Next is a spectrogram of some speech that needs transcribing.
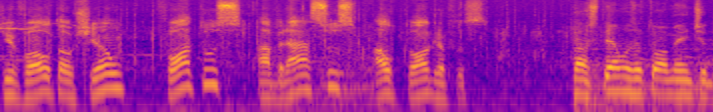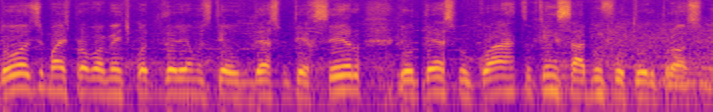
De volta ao chão, fotos, abraços, autógrafos. Nós temos atualmente 12, mas provavelmente poderemos ter o 13º e o 14º, quem sabe um futuro próximo.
